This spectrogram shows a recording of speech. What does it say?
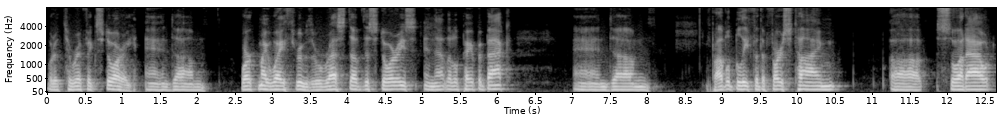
What a terrific story!" And um, worked my way through the rest of the stories in that little paperback, and um, probably for the first time uh, sought out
